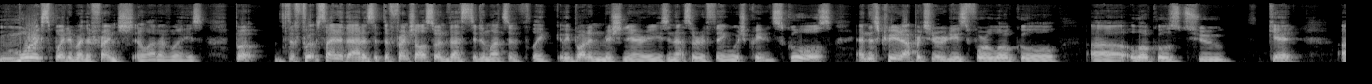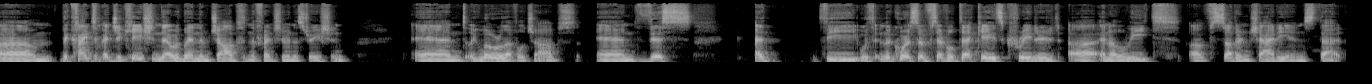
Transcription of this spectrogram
more exploited by the French in a lot of ways. But the flip side of that is that the French also invested in lots of like they brought in missionaries and that sort of thing, which created schools, and this created opportunities for local uh, locals to get um, the kinds of education that would land them jobs in the French administration and like lower level jobs. And this at the within the course of several decades created uh, an elite of southern Chadians that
